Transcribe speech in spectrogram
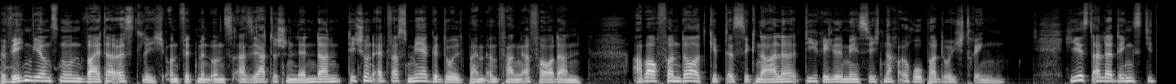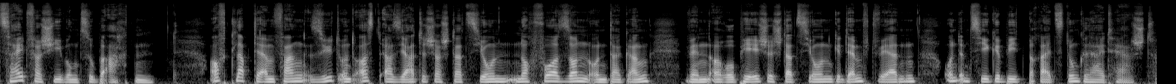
Bewegen wir uns nun weiter östlich und widmen uns asiatischen Ländern, die schon etwas mehr Geduld beim Empfang erfordern. Aber auch von dort gibt es Signale, die regelmäßig nach Europa durchdringen. Hier ist allerdings die Zeitverschiebung zu beachten. Oft klappt der Empfang süd- und ostasiatischer Stationen noch vor Sonnenuntergang, wenn europäische Stationen gedämpft werden und im Zielgebiet bereits Dunkelheit herrscht.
